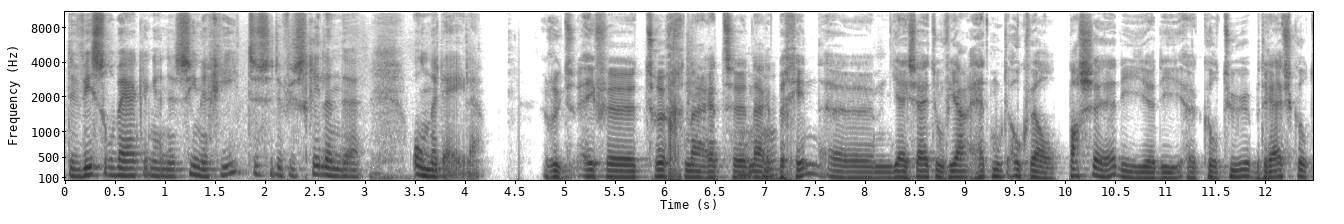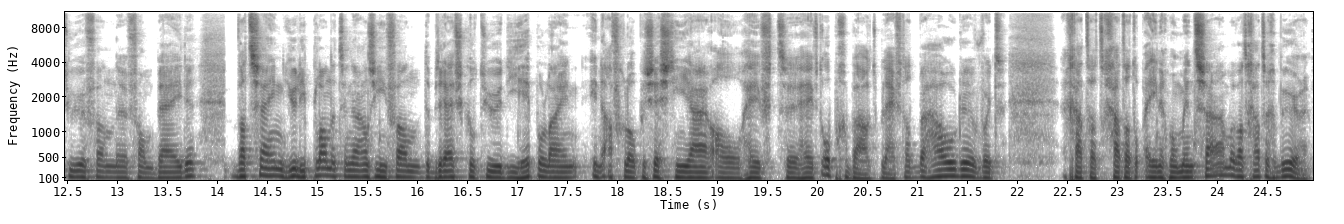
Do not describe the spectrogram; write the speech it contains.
De wisselwerking en de synergie tussen de verschillende onderdelen. Ruud, even terug naar het, uh, naar het begin. Uh, jij zei toen van ja, het moet ook wel passen, hè, die, eh, die uh, cultuur, bedrijfscultuur van, van beide. Wat zijn jullie plannen ten aanzien van de bedrijfscultuur die Hippoline in de afgelopen 16 jaar al heeft, heeft opgebouwd? Blijft dat behouden? Wordt, gaat, dat, gaat dat op enig moment samen? Wat gaat er gebeuren?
